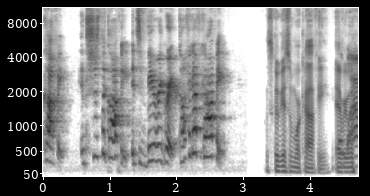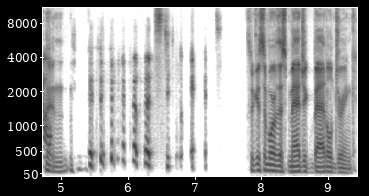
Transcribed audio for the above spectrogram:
Coffee. It's just the coffee. It's very great. Coffee, coffee, coffee. Let's go get some more coffee. Oh, wow. Everyone. Let's do it. Let's get some more of this magic battle drink.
